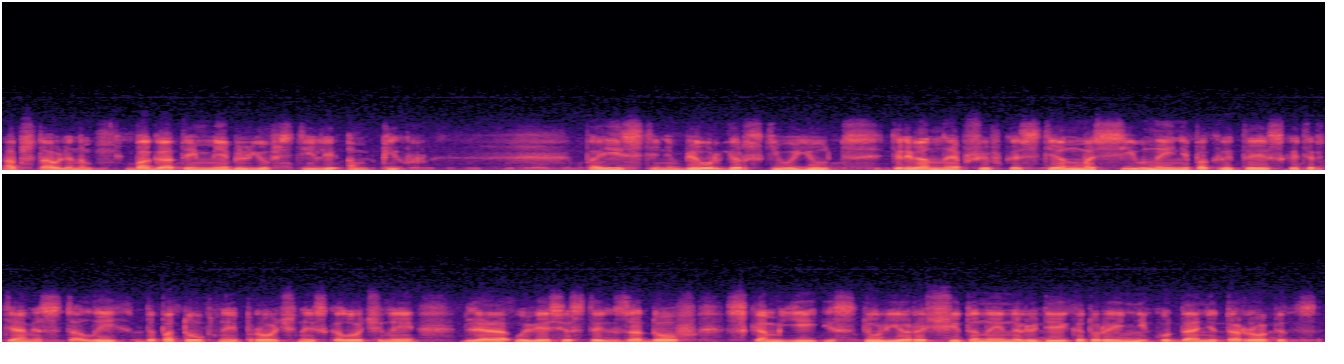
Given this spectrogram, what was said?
обставленном богатой мебелью в стиле ампир. Поистине бюргерский уют, деревянная обшивка стен, массивные, непокрытые скатертями столы, допотопные, прочные, сколоченные для увесистых задов, скамьи и стулья, рассчитанные на людей, которые никуда не торопятся —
